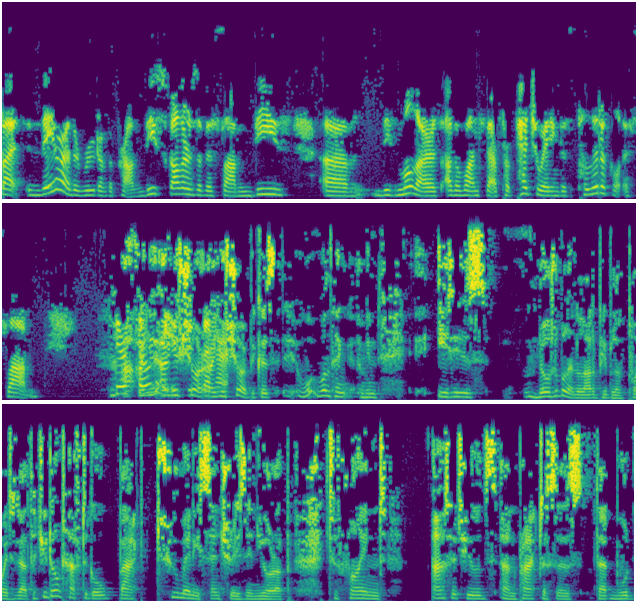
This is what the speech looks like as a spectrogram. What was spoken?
But they are the root of the problem. These scholars of Islam, these um, these mullahs are the ones that are perpetuating this political Islam. So are, you, are you sure? Are you sure? Because uh, one thing, I mean, it is notable, and a lot of people have pointed out that you don't have to go back too many centuries in Europe to find attitudes and practices that would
